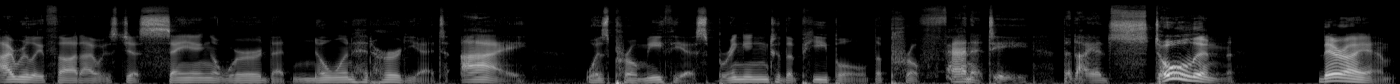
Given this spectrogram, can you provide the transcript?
I really thought I was just saying a word that no one had heard yet. I was Prometheus, bringing to the people the profanity that I had stolen. There I am,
